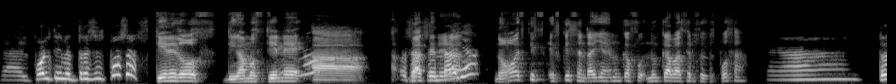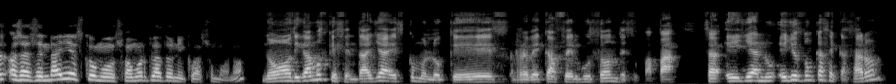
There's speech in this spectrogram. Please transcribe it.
El Paul tiene tres esposas. Tiene dos, digamos, tiene a o sea, ¿Zendaya? No, es que, es que Zendaya nunca, fue, nunca va a ser su esposa. Ah. Entonces, o sea, Zendaya es como su amor platónico, asumo, ¿no? No, digamos que Zendaya es como lo que es Rebecca Ferguson de su papá. O sea, ella, ellos nunca se casaron,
